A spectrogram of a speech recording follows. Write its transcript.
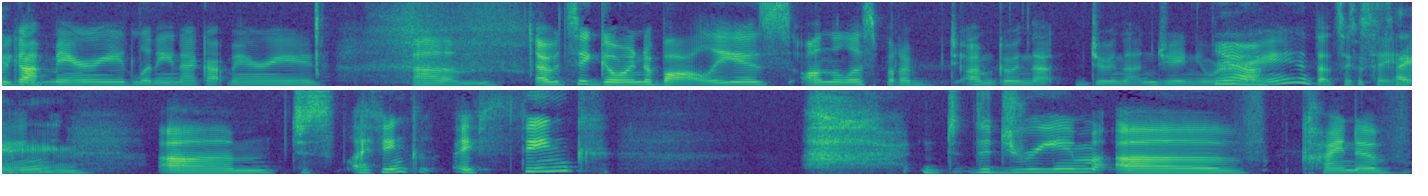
We got married. Linnie and I got married. Um, I would say going to Bali is on the list, but I'm I'm going that doing that in January. Yeah, That's exciting. exciting. um just i think i think the dream of kind of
